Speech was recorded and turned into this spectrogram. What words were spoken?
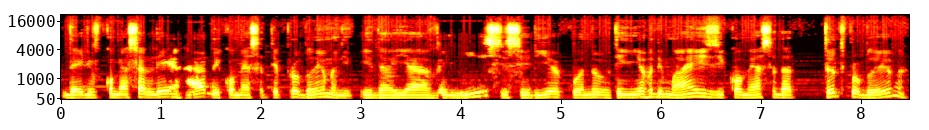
Daí ele começa a ler errado e começa a ter problema nisso. E daí a velhice seria quando tem erro demais e começa a dar tanto problema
